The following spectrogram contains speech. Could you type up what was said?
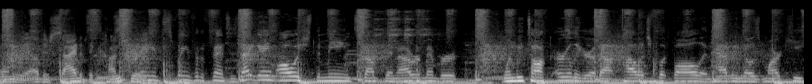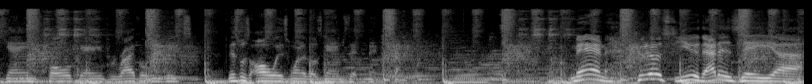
going to the other side of the country. Swinging, swinging for the fences. That game always used to mean something. I remember when we talked earlier about college football and having those marquee games, bowl games, rivalry weeks. This was always one of those games that meant something. Man, kudos to you. That is a uh,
